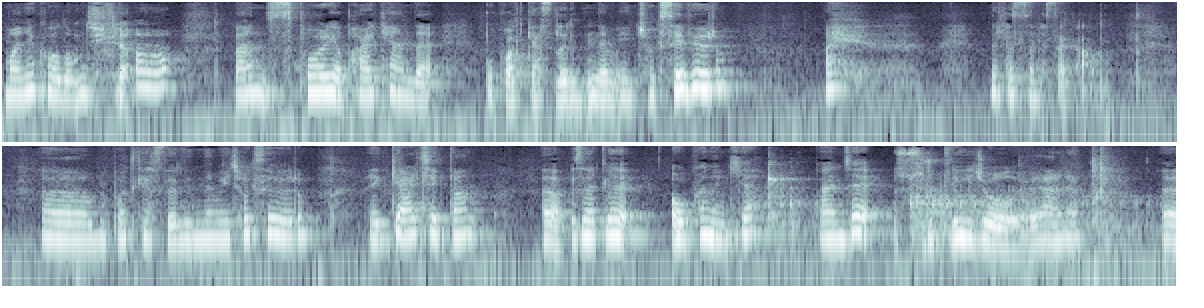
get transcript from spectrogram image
manyak olduğumu düşünüyor ama ben spor yaparken de bu podcastları dinlemeyi çok seviyorum. Ay nefes nefese kaldım. Ee, bu podcastları dinlemeyi çok seviyorum. Ve gerçekten e, özellikle Oprah'ınki bence sürükleyici oluyor. Yani e,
